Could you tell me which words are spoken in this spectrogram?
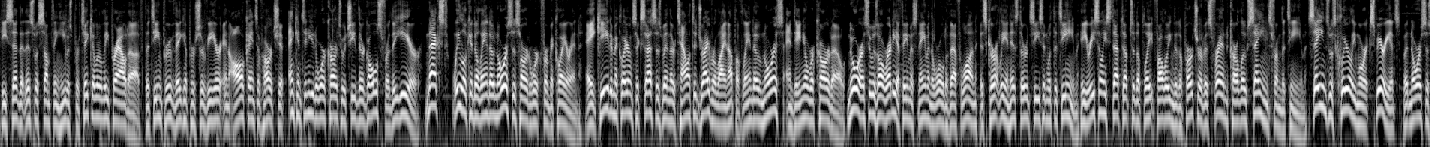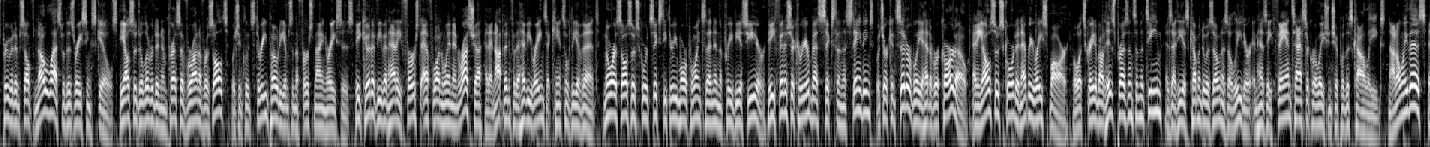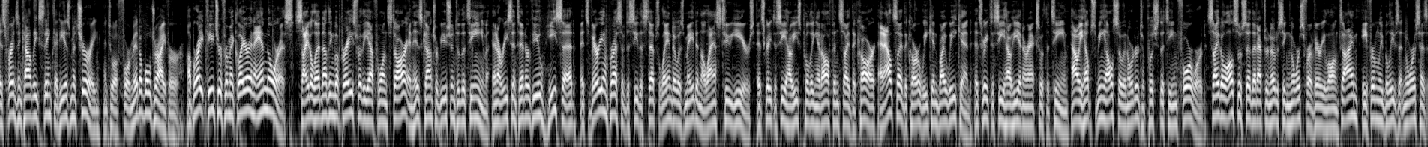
He said that this was something he was particularly proud of. The team proved they could persevere in all kinds of hardship and continue to work hard to achieve their goals for the year. Next, we look into Lando Norris's hard work for McLaren. A key to McLaren's success has been their talented driver lineup of Lando Norris and Daniel Ricciardo. Norris, who is already a famous name in the world of F1, is currently in his third season with the team. He recently stepped up to the plate following the departure of his friend Carlos Sainz from the team. Sainz was clearly more experienced, but Norris has proven himself no less with his racing skills. He also delivered an impressive run of results, which includes three podiums in the first nine races. He could have even had a first F1 win in Russia had it not been for the heavy rains that canceled the event. Norris also scored 63 more points than in the previous year. He finished a career best sixth in the standings, which are considerably ahead of Ricciardo, and he also scored in every race bar. But what's great about his presence in the team is that he has come into his own as a leader and has a fantastic relationship with his colleagues. Not only this, his friends and colleagues think that he is maturing into a formidable driver. A bright future for McLaren and Norris. Seidl had nothing but praise for the F1 star and his contribution to the team. In a recent interview, he said, It's very impressive to see the steps Lando has made in the last two years. It's great to see how he's pulling it off inside the car and outside the car weekend by weekend. It's great to see how he interacts with the team, how he helps me also in order to push the team forward. Seidl also said that after noticing Norris for a very long time, he firmly believes that Norris has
